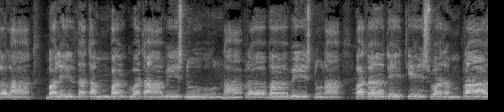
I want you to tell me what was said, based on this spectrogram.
तलात् बलिर्दत्तं भगवता विष्णुना प्रभविष्णुना अथ दैत्येश्वरं प्राह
